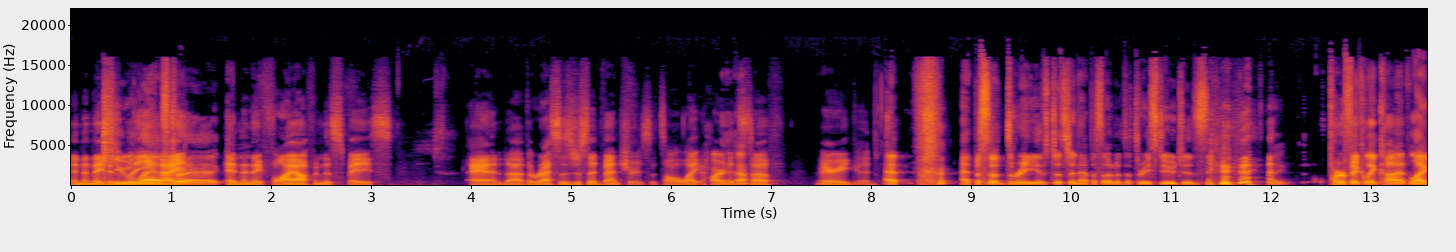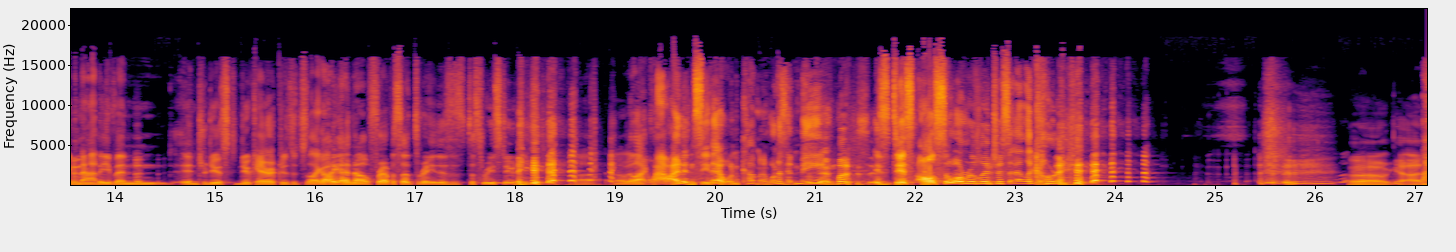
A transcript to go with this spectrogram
And then they just Cue reunite and then they fly off into space. And uh, the rest is just adventures. It's all lighthearted Yeah. stuff. Very good. Ep- episode three is just an episode of the Three Stooges, like perfectly cut, like not even introduced new characters. It's like, oh yeah, no, for episode three, this is the Three Stooges. uh, and we're like, wow, I didn't see that one coming. What does it mean? What is it? Is this also a religious allegory? Oh god.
